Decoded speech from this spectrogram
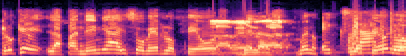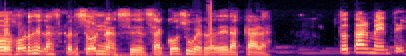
Creo que la pandemia hizo ver lo peor La de las, bueno, lo peor y lo mejor de las personas. Se sacó su verdadera cara. Totalmente.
